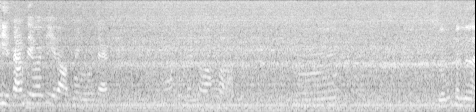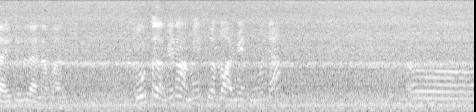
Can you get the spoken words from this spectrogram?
ดีสามสิบนาทีรอบหนึ่งมันจะคุณกระจองหรออืม สูงขึ้นเรื่อยขึ้นเรื่อยนะบอลสูงเติมไปหน่อยไม่เกือบร้อยเมตรอยู่จ้ะเออ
